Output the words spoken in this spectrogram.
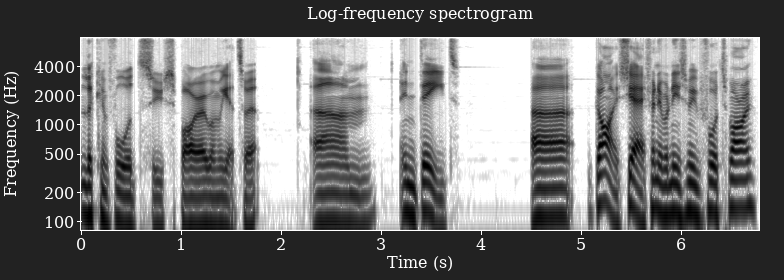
looking forward to Spyro when we get to it. Um, indeed, uh, guys. Yeah, if anyone needs me before tomorrow,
